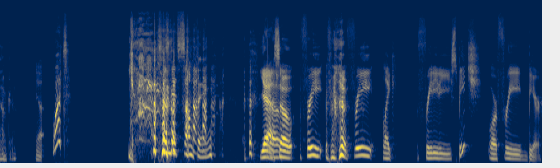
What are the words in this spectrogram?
Okay. Yeah. What? Something. Yeah. Uh, so free, free, like free speech or free beer.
